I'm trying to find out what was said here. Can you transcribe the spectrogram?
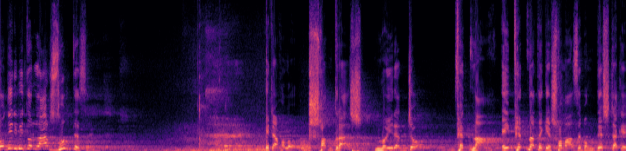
নদীর ভিতর লাশ ঝুলতেছে। এটা হলো সন্ত্রাস, নৈরাজ্য, ফেতনা। এই ফেতনা থেকে সমাজ এবং দেশটাকে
